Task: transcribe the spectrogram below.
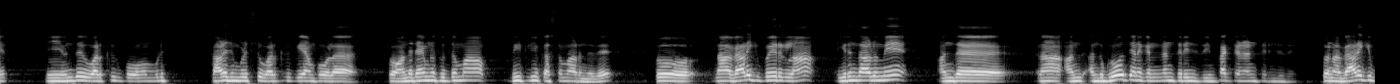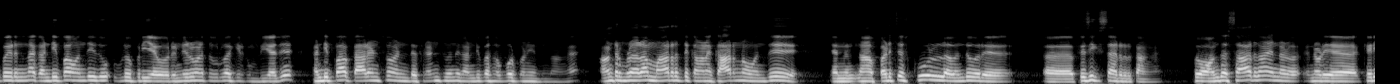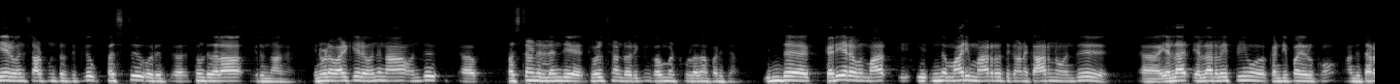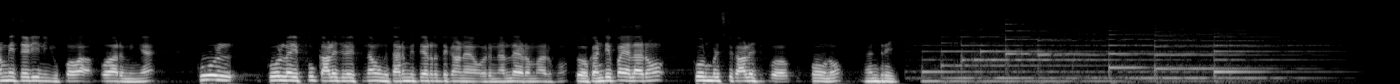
நீ வந்து ஒர்க்குக்கு போவோம் முடிச்சு காலேஜ் முடிச்சுட்டு ஒர்க்குக்கு ஏன் போகல ஸோ அந்த டைமில் சுத்தமாக வீட்லேயும் கஷ்டமாக இருந்தது. ஸோ நான் வேலைக்கு போயிருக்கலாம். இருந்தாலுமே அந்த நான் அந்த அந்த க்ரோத் எனக்கு என்னன்னு தெரிஞ்சது இம்பாக்ட் என்னன்னு தெரிஞ்சது. ஸோ நான் வேலைக்கு போயிருந்தா கண்டிப்பாக வந்து இது இவ்வளோ பெரிய ஒரு நிறுவனத்தை உருவாக்கி இருக்க முடியாது கண்டிப்பாக பேரண்ட்ஸும் அண்ட் ஃப்ரெண்ட்ஸ் வந்து கண்டிப்பாக சப்போர்ட் பண்ணிட்டு இருந்தாங்க ஆண்டர்பிரினராக மாறுறதுக்கான காரணம் வந்து என்ன நான் படித்த ஸ்கூலில் வந்து ஒரு ஃபிசிக்ஸ் சார் இருக்காங்க. ஸோ அந்த சார் தான் என்னோட என்னுடைய கெரியர் வந்து ஸ்டார்ட் பண்ணுறதுக்கு ஃபஸ்ட்டு ஒரு தூண்டுதலாக இருந்தாங்க. என்னோட வாழ்க்கையில் வந்து நான் வந்து ஃபஸ்ட் ஸ்டாண்டர்ட்லேருந்து டுவெல்த் ஸ்டாண்டர்ட் வரைக்கும் கவர்மெண்ட் ஸ்கூலில் தான் படித்தேன் இந்த கரியரை மா இந்த மாதிரி மாறுறதுக்கான காரணம் வந்து எல்லா எல்லார் எல்லார் லைஃப்லையும் கண்டிப்பாக இருக்கும். அந்த திறமையை தேடி நீங்கள் போக போக ஆரம்பிங்க. ஸ்கூல் ஸ்கூல் லைஃபும் காலேஜ் லைஃப் தான் உங்கள் திறமை தேடுறதுக்கான ஒரு நல்ல இடமா இருக்கும். ஸோ கண்டிப்பாக எல்லாரும் ஸ்கூல் முடிச்சுட்டு காலேஜ் போ போகணும். நன்றி.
